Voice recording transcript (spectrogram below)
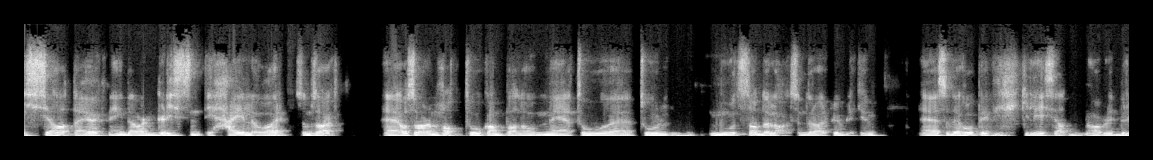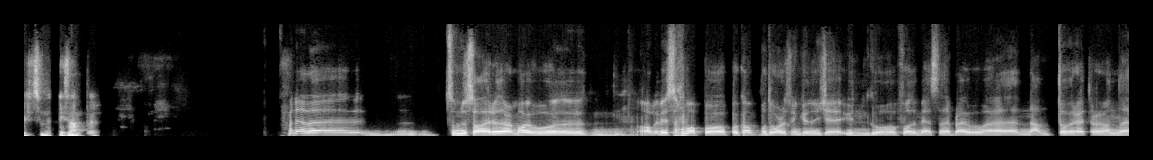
ikke hatt en økning. Det har vært glissent i hele år, som sagt. Eh, og så har de hatt to kamper nå med to, eh, to motstanderlag som drar publikum. Eh, så det håper jeg virkelig ikke at har blitt brukt som et eksempel. Men er det, som du sa, de har jo, alle vi som var på, på kamp mot Ålesund, kunne ikke unngå å få det med seg. Det ble jo nevnt over høyttalerne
